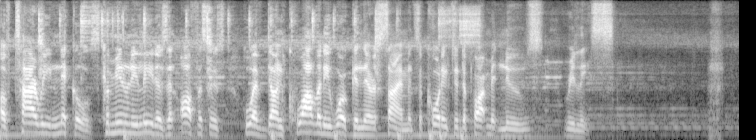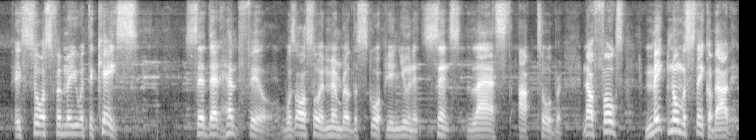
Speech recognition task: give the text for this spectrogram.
of Tyre Nichols, community leaders and officers who have done quality work in their assignments, according to department news release. A source familiar with the case said that Hempfield was also a member of the Scorpion unit since last October. Now, folks, make no mistake about it.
